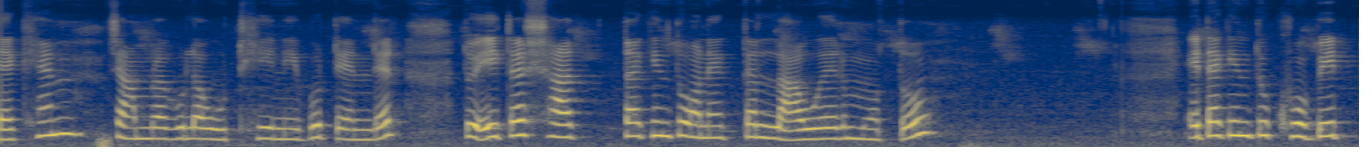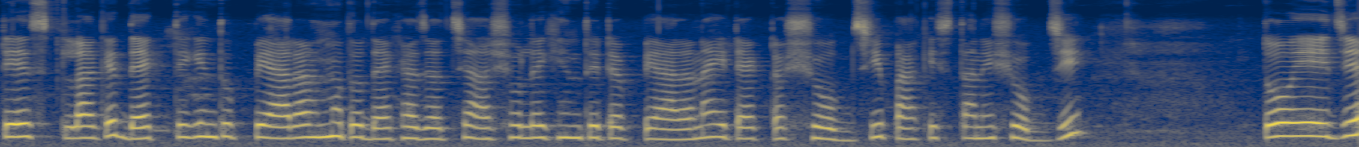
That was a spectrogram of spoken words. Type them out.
দেখেন চামড়াগুলা উঠিয়ে নেব টেন্ডের। তো এটার স্বাদটা কিন্তু অনেকটা লাউয়ের মতো। এটা কিন্তু খুবই টেস্ট লাগে, দেখতে কিন্তু পেয়ারার মতো দেখা যাচ্ছে। আসলে কিন্তু এটা পেয়ারা না, এটা একটা সবজি, পাকিস্তানি সবজি। তো এই যে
